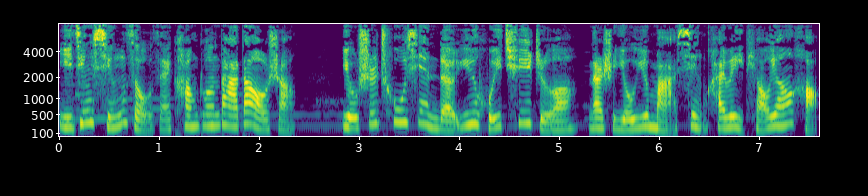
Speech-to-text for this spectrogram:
已经行走在康庄大道上。有时出现的迂回曲折，那是由于马性还未调养好，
